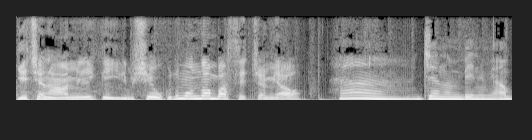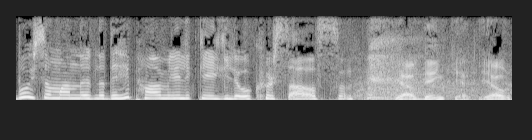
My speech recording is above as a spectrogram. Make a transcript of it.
Geçen hamilelikle ilgili bir şey okudum ondan bahsedeceğim ya. Ha canım benim ya. Boş zamanlarında da hep hamilelikle ilgili okur sağ olsun. Ya denk geldi yavrum.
